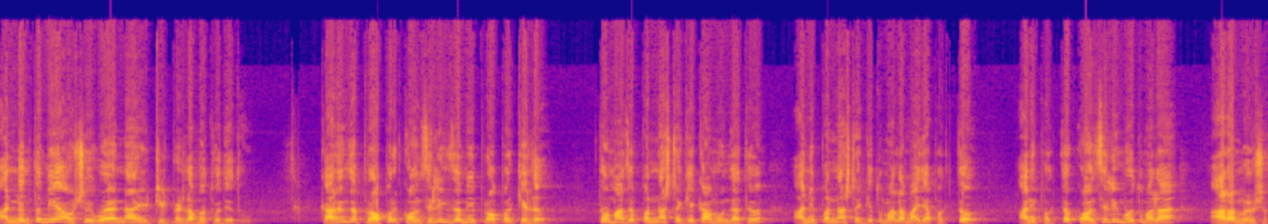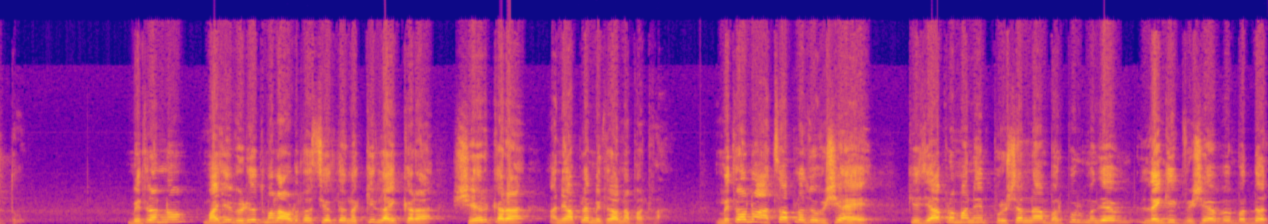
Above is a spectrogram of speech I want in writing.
आणि नंतर मी औषध गोळ्यांना आणि ट्रीटमेंटला महत्त्व देतो. कारण जर प्रॉपर काउन्सिलिंग जर मी प्रॉपर केलं तर माझं पन्नास टक्के काम होऊन जातं आणि पन्नास टक्के तुम्हाला माझ्या फक्त आणि फक्त काउन्सिलिंगमुळे तुम्हाला आराम मिळू शकतो. मित्रांनो माझे व्हिडिओ तुम्हाला आवडत असेल तर नक्की लाईक करा शेअर करा आणि आपल्या मित्रांना पाठवा. मित्रांनो आजचा आपला जो विषय आहे की ज्याप्रमाणे पुरुषांना भरपूर म्हणजे लैंगिक विषयाबद्दल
